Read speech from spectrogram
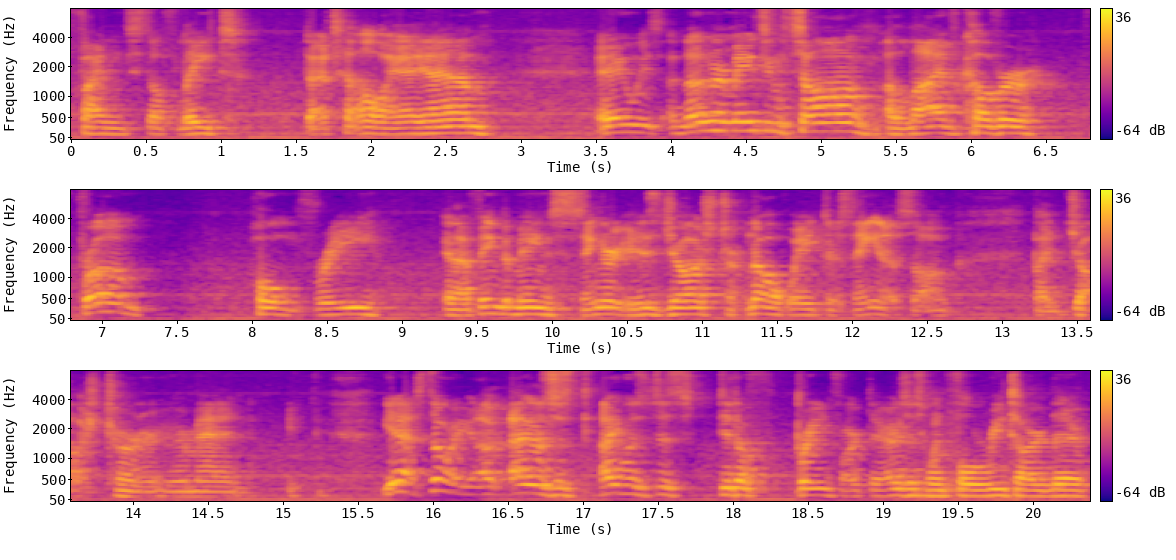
finding stuff late. That's how I am. Anyways, another amazing song, a live cover from Home Free. And I think the main singer is Josh Turner. No, wait, they're singing a song by Josh Turner, your man. Yeah, sorry, I, I was just, I was just, did a brain fart there. I just went full retard there.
